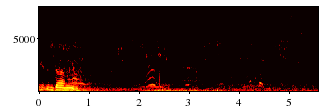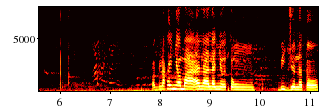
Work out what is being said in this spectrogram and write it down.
Ayan, ang dami, oh. Paglaki nyo, maaalala nyo itong video na to.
